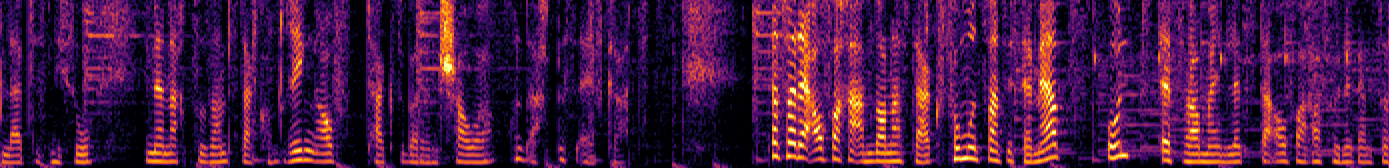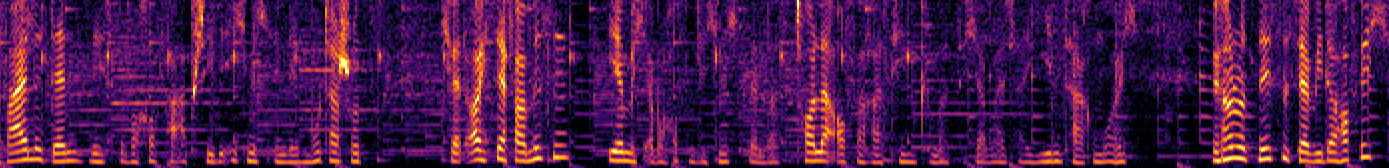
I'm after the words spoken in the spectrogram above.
bleibt es nicht so. In der Nacht zu Samstag kommt Regen auf, tagsüber dann Schauer und 8 bis 11 Grad. Das war der Aufwacher am Donnerstag, 25. März. Und es war mein letzter Aufwacher für eine ganze Weile, denn nächste Woche verabschiede ich mich in den Mutterschutz. Ich werde euch sehr vermissen, ihr mich aber hoffentlich nicht, denn das tolle Aufwacher-Team kümmert sich ja weiter jeden Tag um euch. Wir hören uns nächstes Jahr wieder, hoffe ich.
